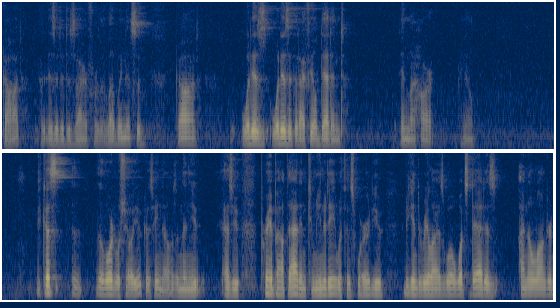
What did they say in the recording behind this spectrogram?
God? Is it a desire for the loveliness of God? What is what is it that I feel deadened in my heart? You know, because the Lord will show you, because He knows, and then you, as you pray about that in community with His Word, you begin to realize, well, what's dead is I no longer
